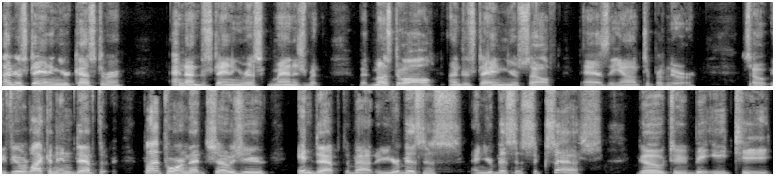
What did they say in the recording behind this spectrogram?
understanding your customer, and understanding risk management. But most of all, understanding yourself as the entrepreneur. So, if you would like an in depth platform that shows you in depth about your business and your business success, go to BET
